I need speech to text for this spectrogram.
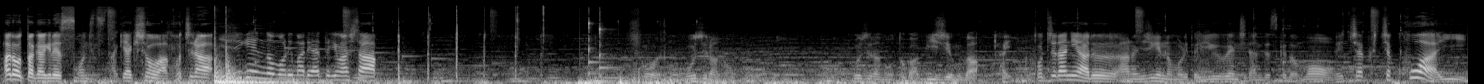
ハロー、竹明です。本日、竹明ショーはこちら、ニジゲンノモリまでやってきました。すごい、もうゴジラの、ゴジラの音が、BGM が。はい。こちらにある、あの、ニジゲンノモリという遊園地なんですけども、めちゃくちゃ怖い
